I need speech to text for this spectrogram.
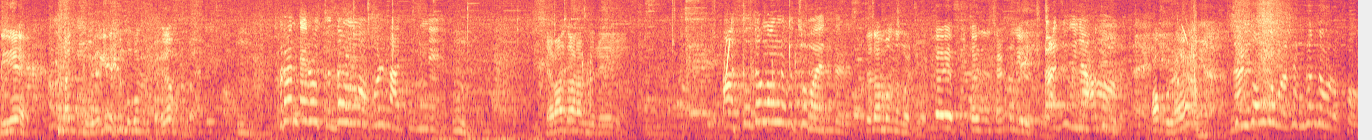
이게 한 두개 먹으면 배가 불러. 그런 대로 뜯어먹을 맛이 있네. 대만 사람들이 아, 뜯어먹는 거 좋아한다 그랬어. 뜯어먹는 걸 좋아. 뼈에 붙어있는 살코기를 좋아. 아주 그냥, 어. 아 그래? 생선도 그렇고 생선 싶어.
